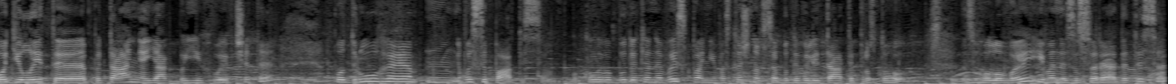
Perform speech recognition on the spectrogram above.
поділити питання, як би їх вивчити. По-друге, висипатися. Бо коли ви будете не виспані, вас точно все буде вилітати просто з голови, і ви не зосередитеся.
